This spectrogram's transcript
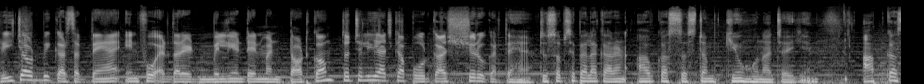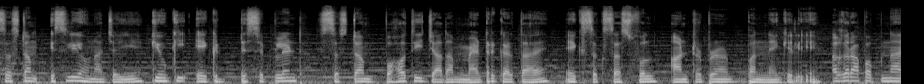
रीच आउट भी कर सकते हैं info at the rate Mili entertainment dot com तो चलिए आज का पॉडकास्ट शुरू करते हैं। तो सबसे पहला कारण, आपका सिस्टम क्यों होना चाहिए? आपका सिस्टम इसलिए होना चाहिए क्योंकि एक डिसिप्लिन सिस्टम बहुत ही ज़्यादा मैटर करता है एक सक्सेसफुल एंटरप्रेन्योर बनने के लिए। अगर आप अपना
